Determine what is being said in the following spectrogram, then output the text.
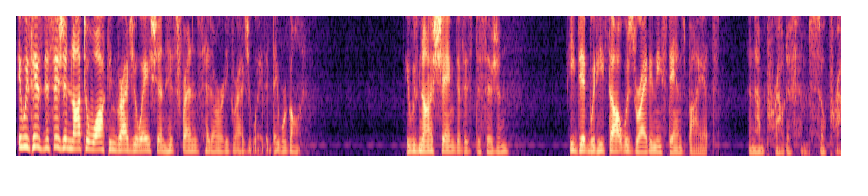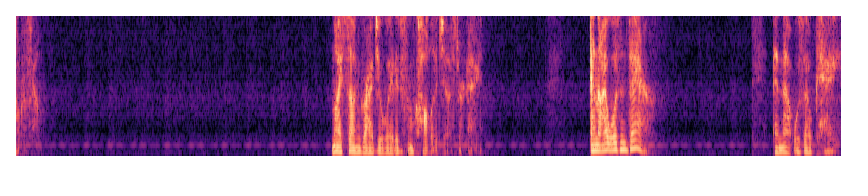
It was his decision not to walk in graduation. His friends had already graduated, they were gone. He was not ashamed of his decision. He did what he thought was right and he stands by it. And I'm proud of him, so proud of him. My son graduated from college yesterday. And I wasn't there. And that was okay.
